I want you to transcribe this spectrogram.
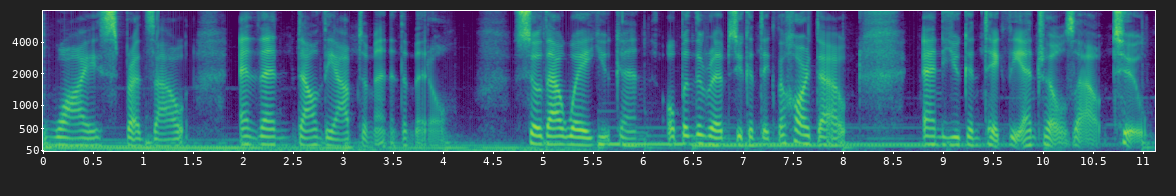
Y spreads out and then down the abdomen in the middle. So that way you can open the ribs, you can take the heart out, and you can take the entrails out too.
